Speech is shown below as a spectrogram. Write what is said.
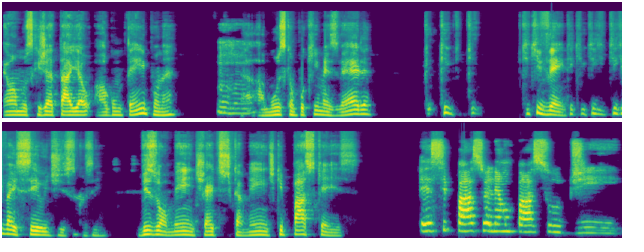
É uma música que já tá aí há algum tempo, né? Uhum. A, a, música é um pouquinho mais velha. O que, que, que, que vem? O que, que, que, que vai ser o disco? Assim? Visualmente, artisticamente, que passo que é esse? Esse passo ele é um passo de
